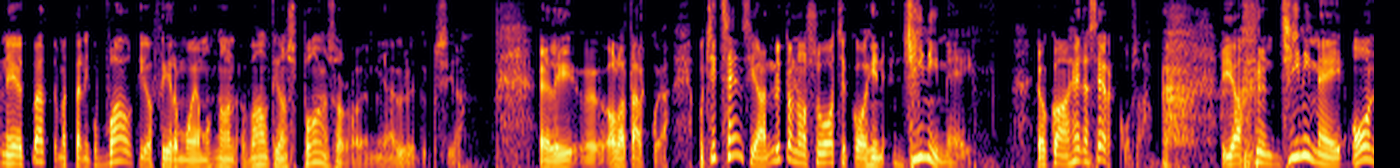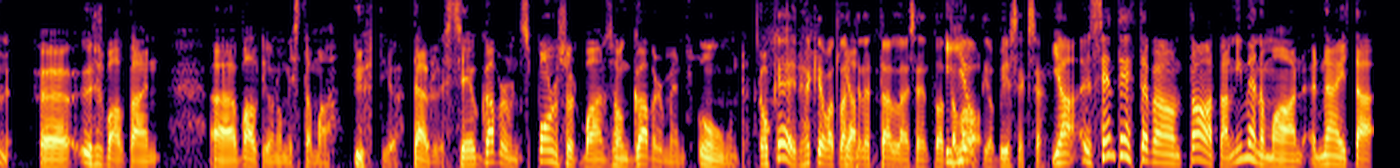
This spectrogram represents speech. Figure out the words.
ne ei ole välttämättä niin valtiofirmoja, mutta ne on valtion sponsoroimia yrityksiä. Eli olla tarkkoja. Mutta sitten sen sijaan nyt on noussut otsikoihin Ginny May, joka on heidän serkkunsa. Ja Ginny May on ö, Yhdysvaltain äh, valtion omistama yhtiö täydellisesti. Se ei ole government sponsored, vaan se on government owned. Okei, hekin ovat lähteneet ja, tällaiseen tuota, valtiobisnekseen. Ja sen tehtävä on taata nimenomaan näitä äh,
